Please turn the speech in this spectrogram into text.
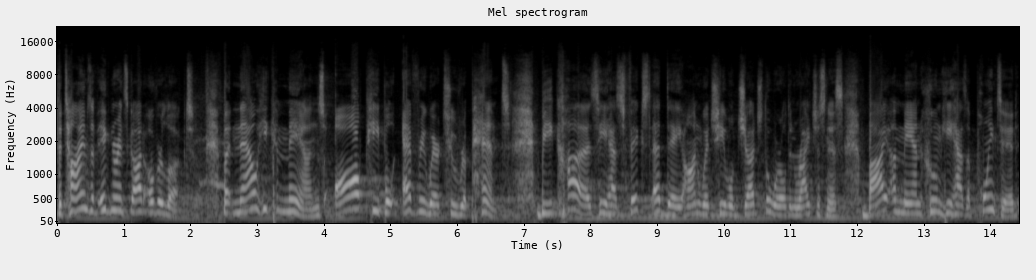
The times of ignorance God overlooked, but now he commands all people everywhere to repent because he has fixed a day on which he will judge the world in righteousness by a man whom he has appointed,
